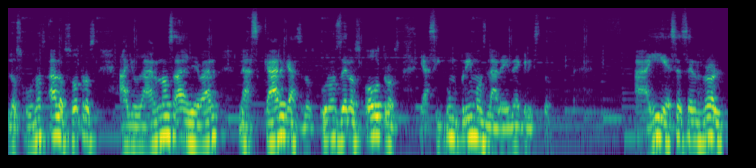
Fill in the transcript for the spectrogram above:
los unos a los otros, ayudarnos a llevar las cargas los unos de los otros y así cumplimos la ley de Cristo. Ahí ese es el rol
